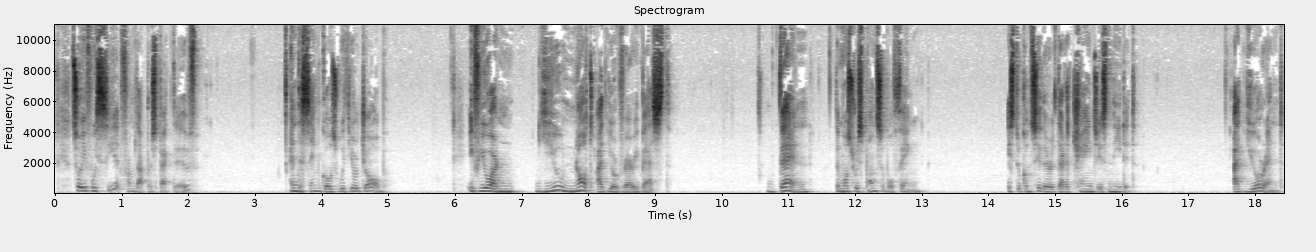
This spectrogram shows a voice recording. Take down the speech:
So if we see it from that perspective, and the same goes with your job if you are you not at your very best, then the most responsible thing is to consider that a change is needed at your end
